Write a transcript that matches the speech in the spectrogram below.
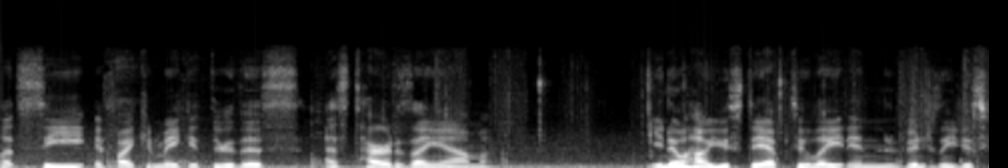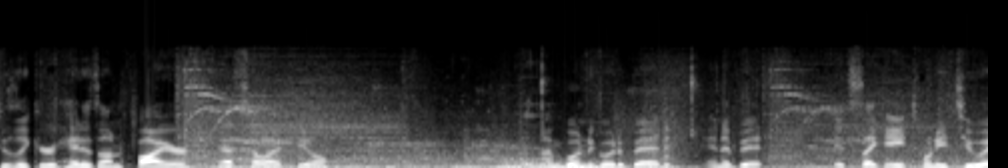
let's see if I can make it through this, as tired as I am. You know how you stay up too late and eventually just feels like your head is on fire? That's how I feel. I'm going to go to bed, in a bit. It's like 8.22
